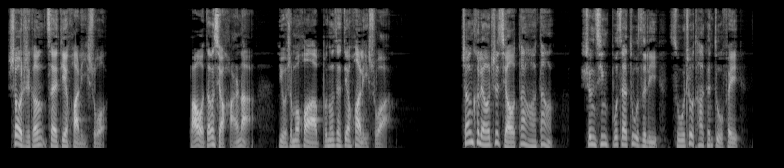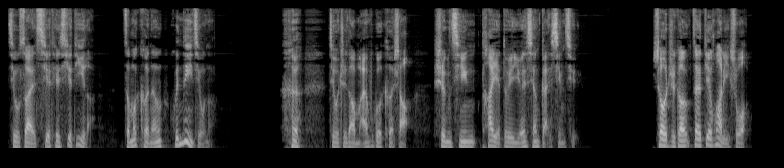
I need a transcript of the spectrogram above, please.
邵志刚在电话里说：“把我当小孩呢？有什么话不能在电话里说？”啊张克两只脚荡啊荡，盛清不在肚子里诅咒他跟杜飞，就算谢天谢地了，怎么可能会内疚呢？呵，就知道瞒不过客少。盛清他也对袁翔感兴趣。邵志刚在电话里说：“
